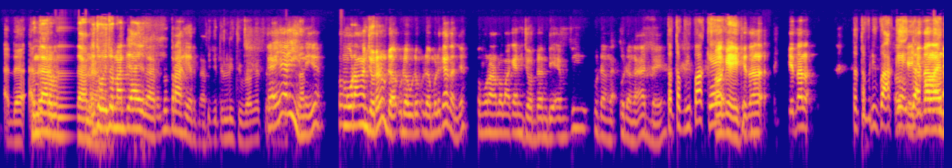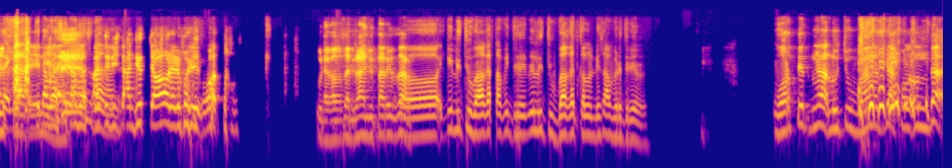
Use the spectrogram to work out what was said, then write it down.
Ada ada Bentar, bentar. Nah. Itu itu nanti aja, Tar. itu terakhir, Tar. gitu lucu banget. Kayaknya ini ya, pengurangan Jordan udah udah udah, udah mulai kelihatan ya. Pengurangan pemakaian Jordan di MV udah nggak udah nggak ada ya. tetap dipakai, Oke kita kita tetap dipakai enggak kita lanjut ke kita bahas ya. kita bahas Nanti dilanjut cowok daripada dipotong. udah gak usah dilanjut tadi ntar. Oh, ini lucu banget tapi drillnya lucu banget kalau dia sabar drill. Worth it nggak? Lucu banget nggak? Kalau enggak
